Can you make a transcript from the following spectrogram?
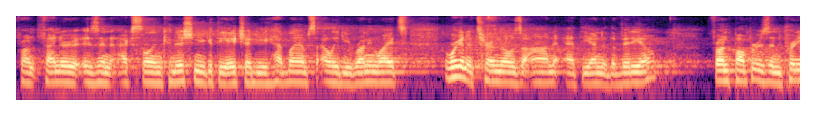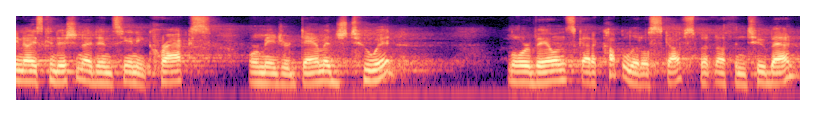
Front fender is in excellent condition. You get the HID headlamps, LED running lights. We're gonna turn those on at the end of the video. Front bumper is in pretty nice condition. I didn't see any cracks or major damage to it. Lower valence got a couple little scuffs, but nothing too bad.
